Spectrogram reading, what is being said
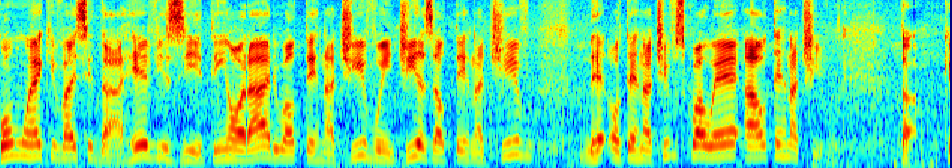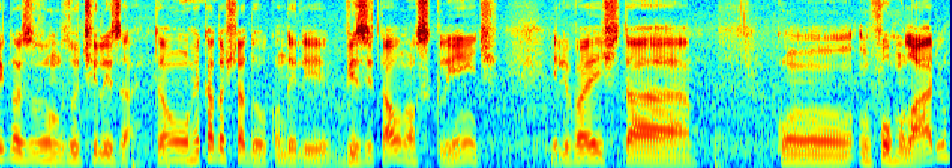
Como é que vai se dar? Revisita em horário alternativo, em dias alternativo, né, alternativos, qual é a alternativa? Tá, o que nós vamos utilizar? Então, o recadastrador, quando ele visitar o nosso cliente, ele vai estar com um formulário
